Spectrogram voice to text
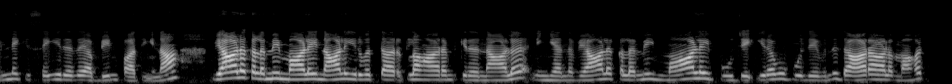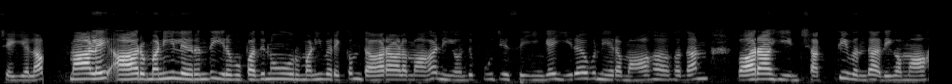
என்னைக்கு செய்கிறது அப்படின்னு பார்த்தீங்கன்னா வியாழக்கிழமை மாலை நாலு இருபத்தாறுக்கெலாம் ஆரம்பிக்கிறதுனால நீங்கள் அந்த வியாழக்கிழமை மாலை பூஜை இரவு பூஜை வந்து தாராளமாக செய்யலாம். மாலை ஆறு மணியிலிருந்து இரவு பதினோரு மணி வரைக்கும் தாராளமாக நீங்கள் வந்து பூஜை செய்யுங்க. இரவு நேரம் ஆக ஆக தான் வாராகியின் சக்தி வந்து அதிகமாக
